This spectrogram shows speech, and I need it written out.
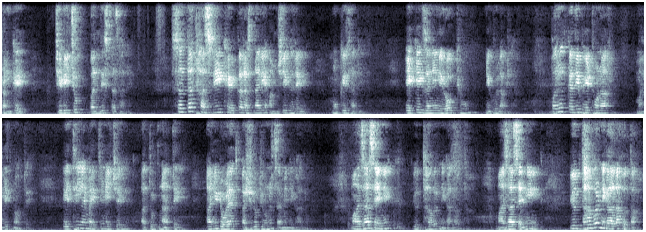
टंकेत चिडीचूप बंदिस्त झाले. सतत हसरी खेळकर असणारी आमची घरे मुकी झाली. एक एक जणी निरोप घेऊन निघू लागल्या. परत कधी भेट होणार माहीत नव्हते. येथील या मैत्रिणीचे अतूट नाते आणि डोळ्यात अश्रू घेऊनच आम्ही निघालो. माझा सैनिक युद्धावर निघाला होता. माझा सैनिक युद्धावर निघाला होता.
